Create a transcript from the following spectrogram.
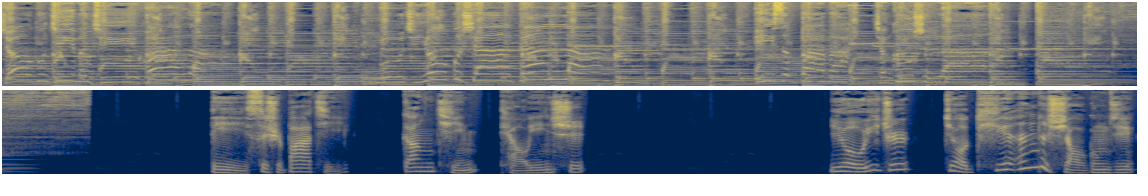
小公鸡们急坏了。母鸡又不下蛋啦，伊瑟爸爸讲故事啦。第四十八集，钢琴调音师。有一只叫天恩的小公鸡，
